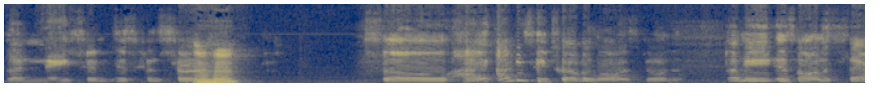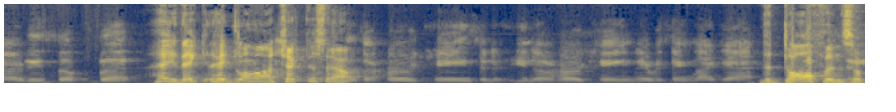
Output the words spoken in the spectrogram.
the nation is concerned. Mm-hmm. So I, I can see Trevor Lawrence doing it. I mean, it's on a Saturday, so but hey, they hey, Lamar, check this out. The hurricanes and you know hurricane and everything like that. The Dolphins are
